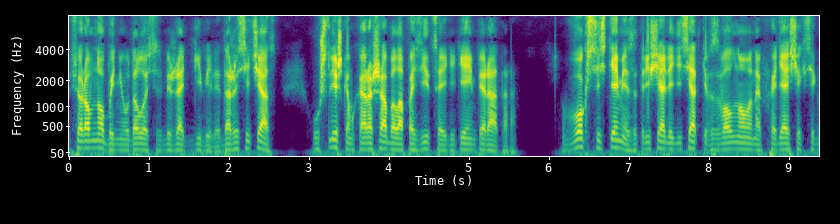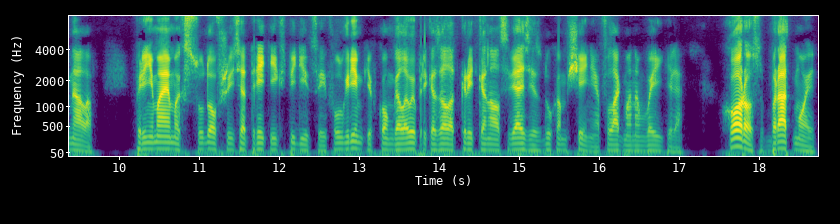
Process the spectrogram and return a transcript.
все равно бы не удалось избежать гибели. Даже сейчас уж слишком хороша была позиция детей Императора. В ВОКС-системе затрещали десятки взволнованных входящих сигналов, принимаемых с судов 63-й экспедиции, Фулгрим кивком головы приказал открыть канал связи с Духом Мщения, флагманом воителя. «Хорус, брат мой!»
